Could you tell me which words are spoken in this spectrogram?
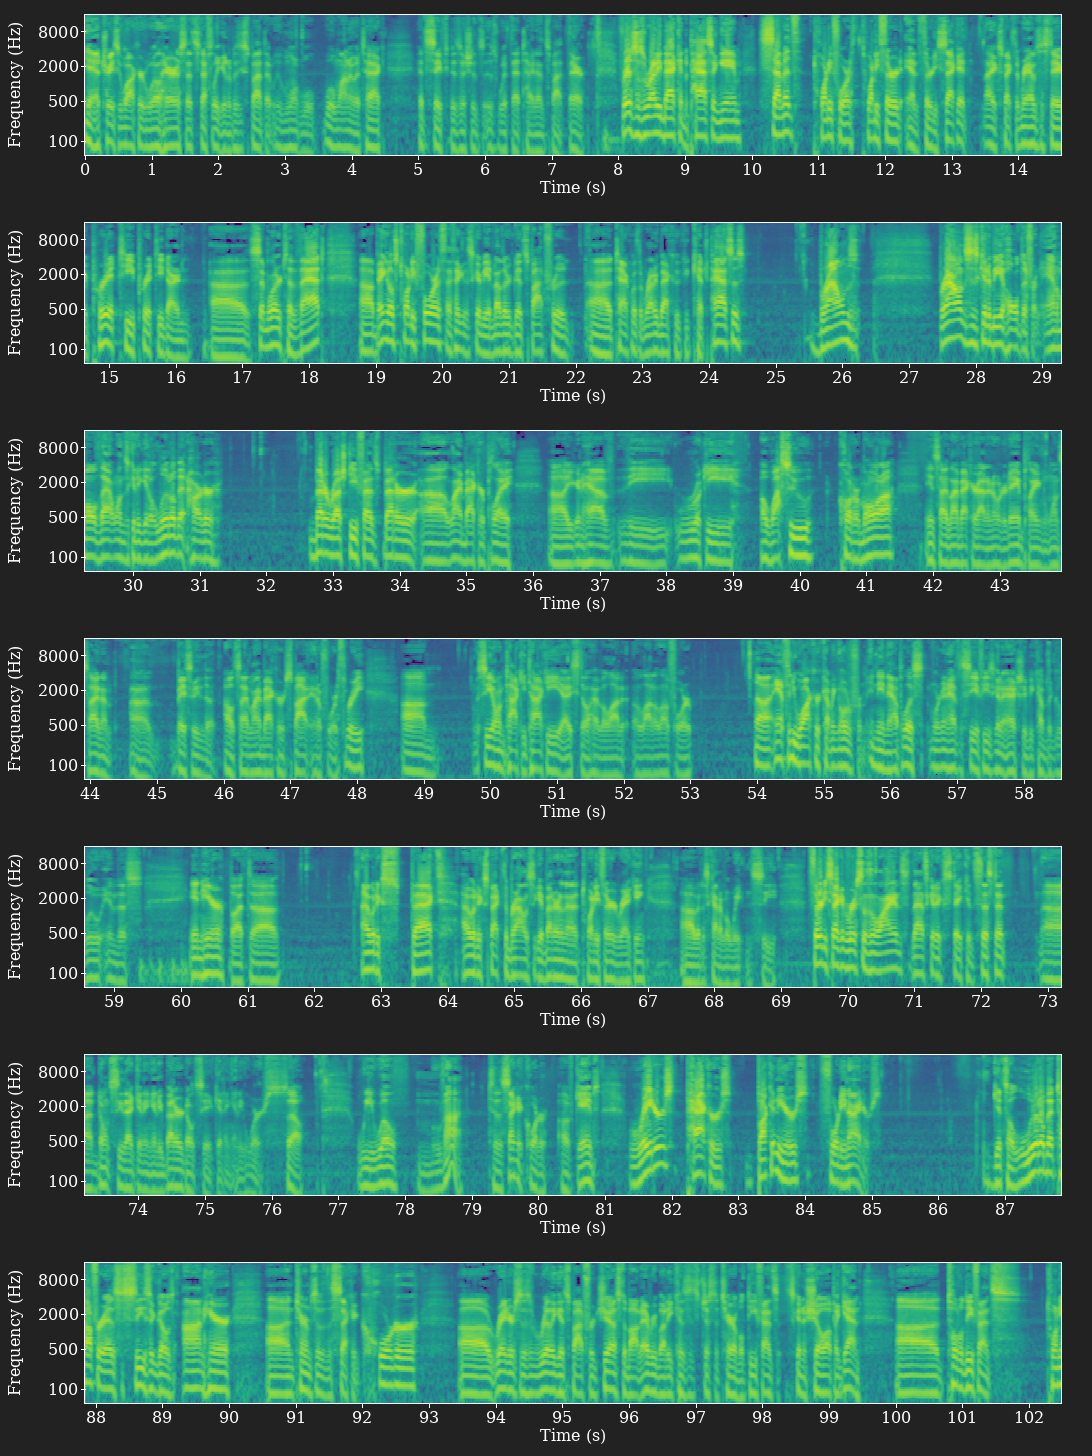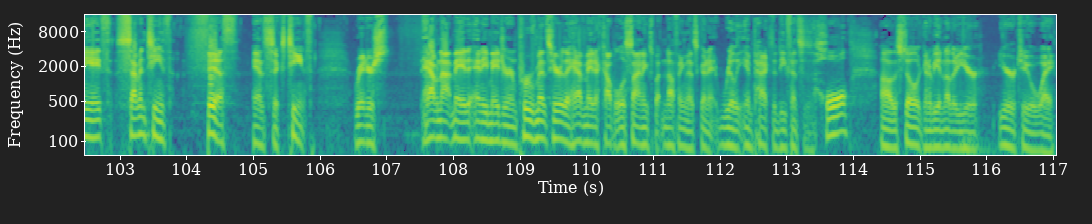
yeah, Tracy Walker and Will Harris. That's definitely going to be a spot that we want, we'll, we'll want to attack at the safety positions is with that tight end spot there. Versus running back in the passing game, seventh 24th, 23rd, and 32nd. I expect the Rams to stay pretty, pretty darn uh, similar to that. Uh, Bengals 24th. I think it's going to be another good spot for uh, attack with a running back who could catch passes. Browns. Browns is going to be a whole different animal. That one's going to get a little bit harder. Better rush defense, better uh, linebacker play. Uh, you're going to have the rookie Owusu Koramoah, inside linebacker out of Notre Dame, playing one side on uh, basically the outside linebacker spot in a four-three. Um, Sione Takitaki, I still have a lot of, a lot of love for. Uh, Anthony Walker coming over from Indianapolis. We're going to have to see if he's going to actually become the glue in this in here, but uh, I would expect I would expect the Browns to get better than that 23rd ranking, uh, but it's kind of a wait and see. 32nd versus the Lions, that's going to stay consistent. Uh, don't see that getting any better. Don't see it getting any worse. So we will move on to the second quarter of games. Raiders, Packers, Buccaneers, 49ers. Gets a little bit tougher as the season goes on here uh, in terms of the second quarter. Uh, Raiders is a really good spot for just about everybody because it's just a terrible defense. It's going to show up again. Uh, total defense 28th, 17th, 5th, and 16th. Raiders have not made any major improvements here. They have made a couple of signings, but nothing that's going to really impact the defense as a whole. Uh, they're still going to be another year, year or two away.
